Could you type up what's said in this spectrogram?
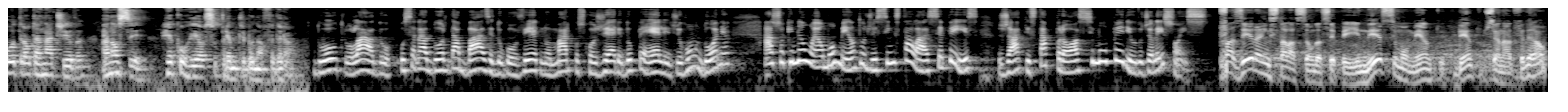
outra alternativa a não ser recorrer ao Supremo Tribunal Federal. Do outro lado, o senador da base do governo, Marcos Rogério, do PL de Rondônia, acha que não é o momento de se instalar CPIs, já que está próximo o período de eleições. Fazer a instalação da CPI nesse momento, dentro do Senado Federal,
